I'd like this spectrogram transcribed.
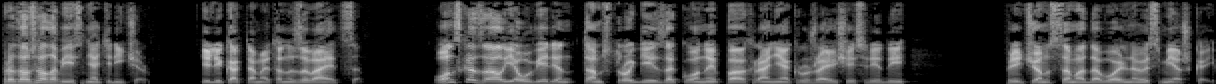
Продолжал объяснять Ричард. Или как там это называется? Он сказал, я уверен, там строгие законы по охране окружающей среды, причем с самодовольной усмешкой.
